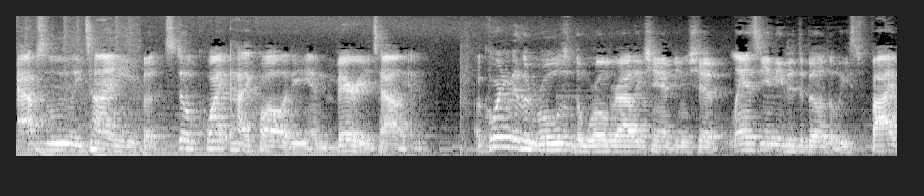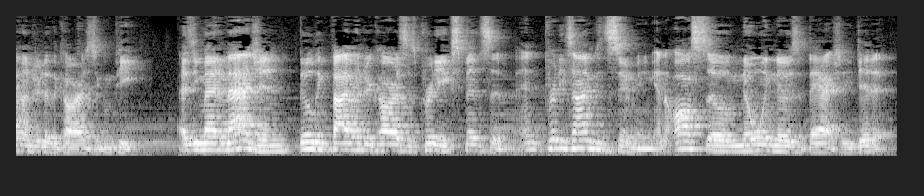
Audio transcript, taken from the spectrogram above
absolutely tiny, but still quite high quality and very Italian. According to the rules of the World Rally Championship, Lancia needed to build at least 500 of the cars to compete. As you might imagine, building 500 cars is pretty expensive and pretty time consuming, and also no one knows if they actually did it.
